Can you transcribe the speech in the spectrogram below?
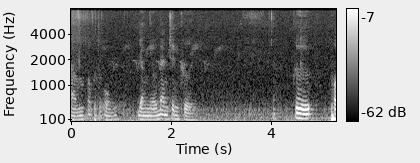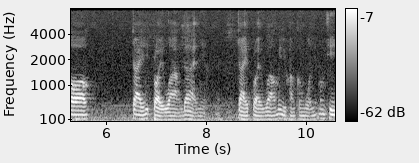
ถัมภ์พระพุทธองค์อย่างเหนียวแน่นเช่นเคย คือพอใจปล่อยวางได้เนี่ยใจปล่อยวางไม่มีความกังวลบางที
